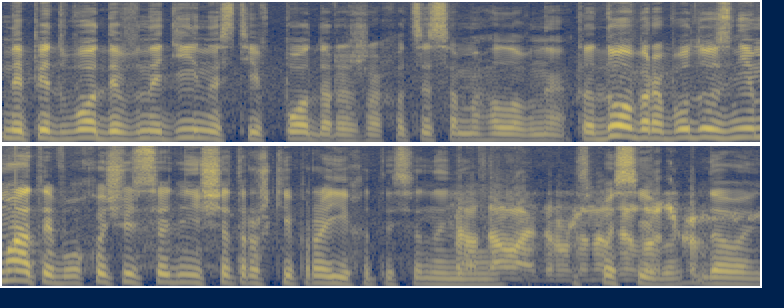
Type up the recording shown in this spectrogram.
не підводив в надійності в подорожах. Оце саме головне. Та добре, буду знімати, бо хочу сьогодні ще трошки проїхатися на ньому. давай, друже, Спасибо, давай.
